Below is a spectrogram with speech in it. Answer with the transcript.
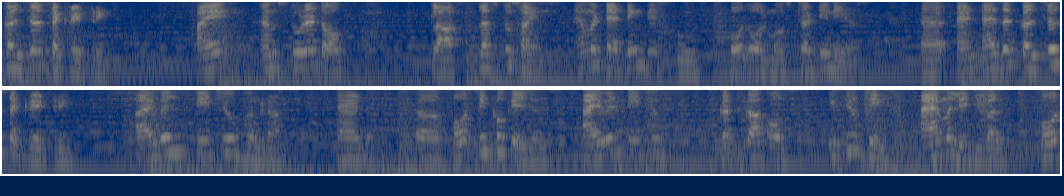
cultural secretary. I am student of class plus 2 science. I am attending this school for almost 13 years, uh, and as a cultural secretary, I will teach you Bhangra, and uh, for Sikh occasions, I will teach you Gatka also. If you think I am eligible for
